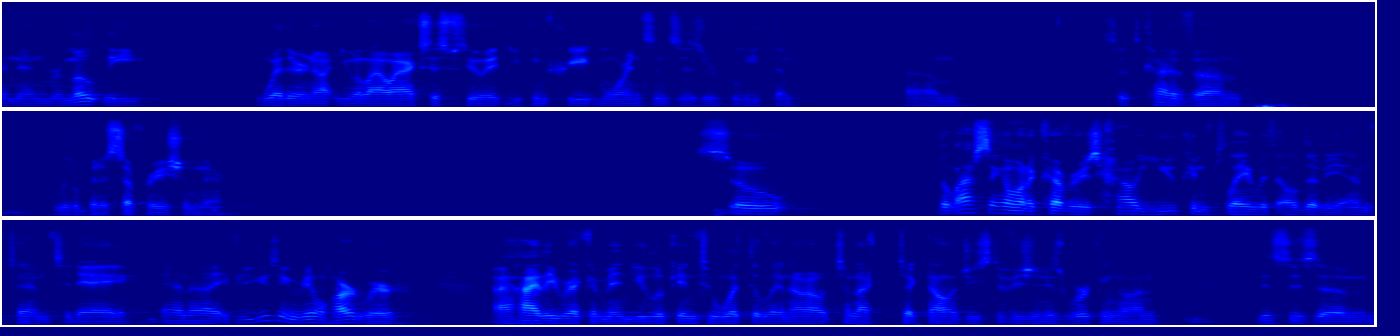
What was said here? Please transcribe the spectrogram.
And then remotely, whether or not you allow access to it, you can create more instances or delete them. Um, so it's kind of um, a little bit of separation there. So the last thing I want to cover is how you can play with LWM2M today. And uh, if you're using real hardware, I highly recommend you look into what the Linaro Technologies division is working on. This is um,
